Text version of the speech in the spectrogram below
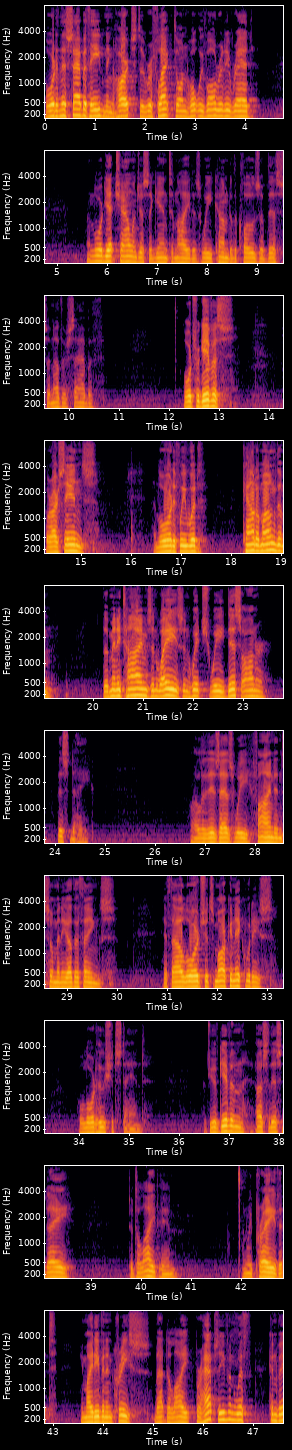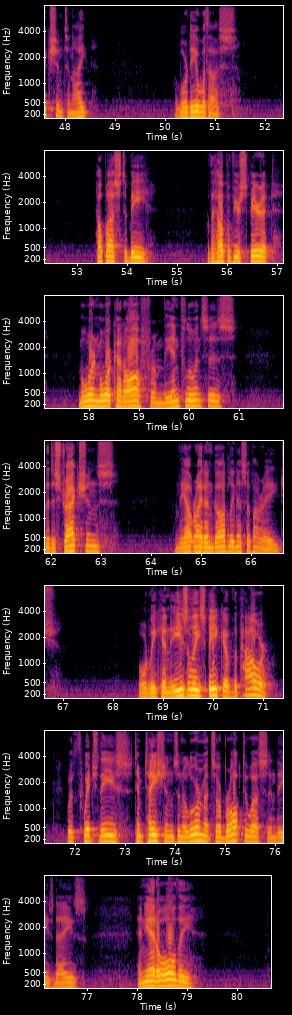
Lord, in this Sabbath evening, hearts to reflect on what we've already read. And Lord, yet challenge us again tonight as we come to the close of this another Sabbath. Lord, forgive us for our sins. And Lord, if we would count among them the many times and ways in which we dishonor this day. Well, it is as we find in so many other things. If thou, Lord, shouldst mark iniquities, O Lord, who should stand? But you have given us this day to delight in. And we pray that you might even increase that delight, perhaps even with conviction tonight. But Lord, deal with us. Help us to be with the help of your Spirit, more and more cut off from the influences, the distractions, and the outright ungodliness of our age. Lord, we can easily speak of the power with which these temptations and allurements are brought to us in these days, and yet all the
